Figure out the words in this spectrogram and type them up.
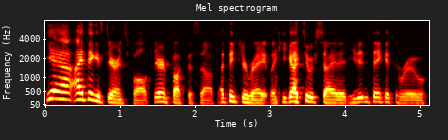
yeah I think it's Darren's fault. Darren fucked this up. I think you're right. Like he got too excited. He didn't think it through.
